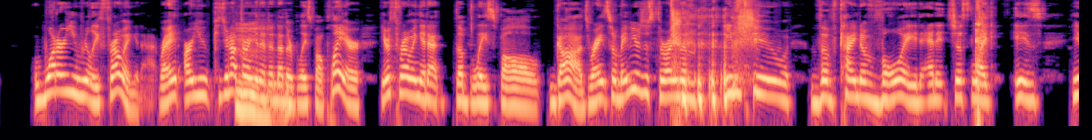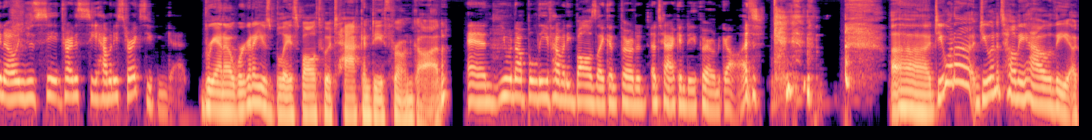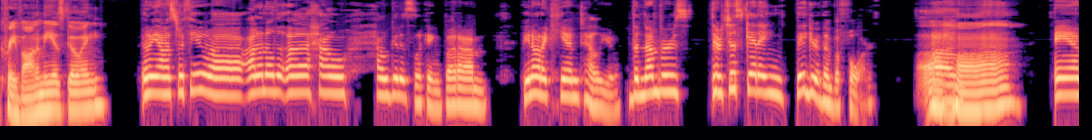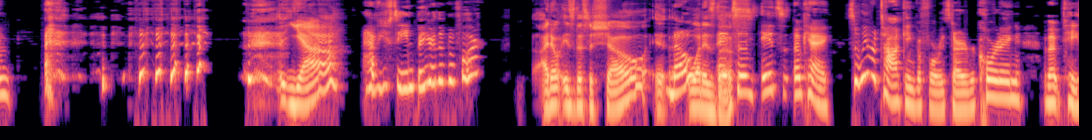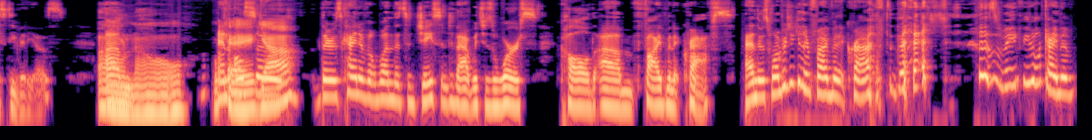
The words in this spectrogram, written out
what are you really throwing it at, right? Are you because you're not throwing it at Hmm. another baseball player, you're throwing it at the baseball gods, right? So maybe you're just throwing them into the kind of void, and it just like is. You know, and you just see trying to see how many strikes you can get. Brianna, we're to use Blaseball to attack and dethrone God. And you would not believe how many balls I can throw to attack and dethrone God. Uh, do you wanna do you wanna tell me how the uh, Craveonomy is going? To be honest with you, uh, I don't know the, uh, how how good it's looking, but um, but you know what I can tell you: the numbers they're just getting bigger than before. Uh huh. And yeah. have you seen bigger than before? I don't. Is this a show? No. What is this? It's a, it's okay. So we were talking before we started recording about tasty videos. oh um, no. And also- yeah. There's kind of a one that's adjacent to that, which is worse, called um five minute crafts. And there's one particular five minute craft that has made people kind of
